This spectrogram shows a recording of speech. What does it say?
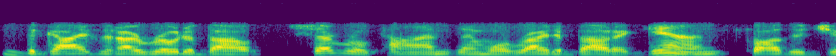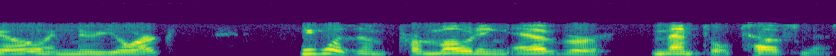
the guy that I wrote about several times and will write about again, Father Joe in New York. He wasn't promoting ever mental toughness.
